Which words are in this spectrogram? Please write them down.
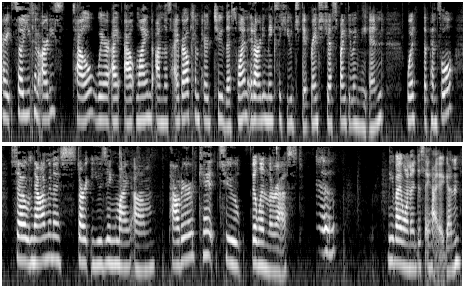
Alright, so you can already tell where I outlined on this eyebrow compared to this one. It already makes a huge difference just by doing the end with the pencil. So now I'm going to start using my um, powder kit to fill in the rest. Levi wanted to say hi again.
